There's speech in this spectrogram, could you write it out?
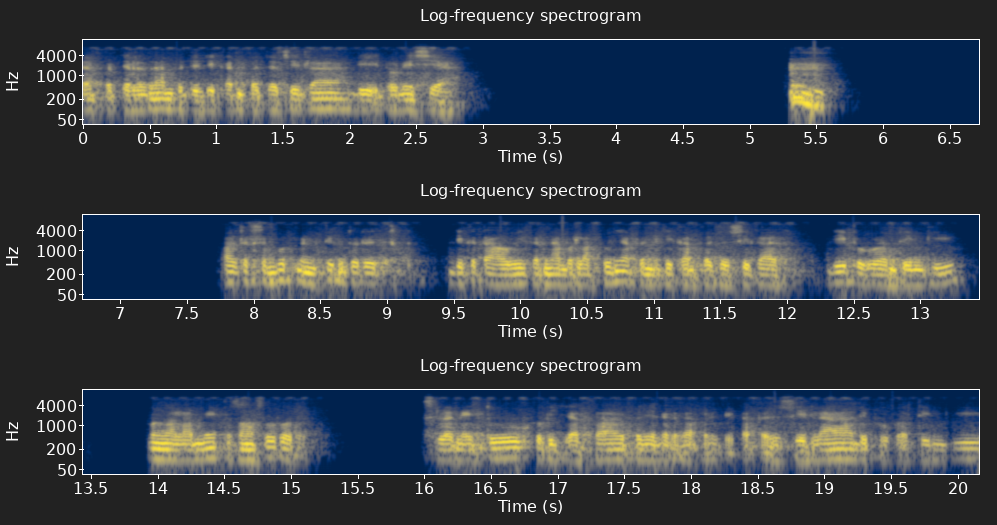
dan perjalanan pendidikan Pancasila di Indonesia. Hal tersebut penting untuk diketahui karena berlakunya pendidikan Pancasila di perguruan tinggi mengalami pasang surut. Selain itu, kebijakan penyelenggaraan pendidikan Pancasila di perguruan tinggi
